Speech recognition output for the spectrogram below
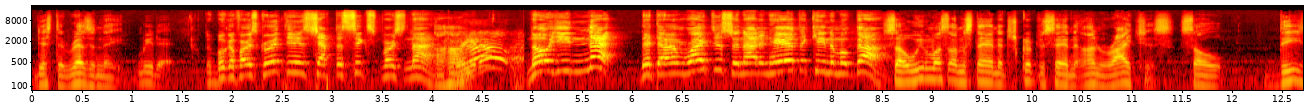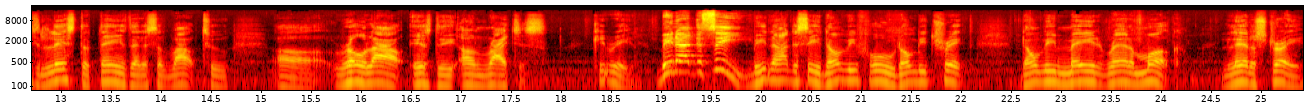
this to resonate. Read that. The book of First Corinthians, chapter 6, verse 9. Uh huh. Know ye not that the unrighteous shall not inherit the kingdom of God. So we must understand that the scripture said the unrighteous. So these list of things that it's about to uh, roll out is the unrighteous. Keep reading. Be not deceived. Be not deceived. Don't be fooled. Don't be tricked. Don't be made ran amok, led astray.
